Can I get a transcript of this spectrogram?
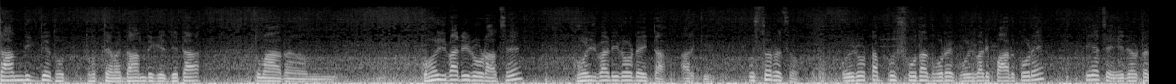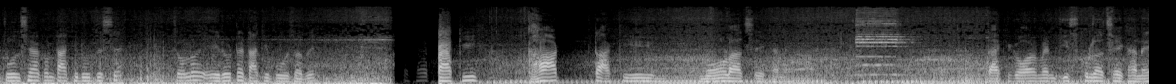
ডান দিক দিয়ে ধরতে হবে, ডান দিকে যেটা তোমার ঘোষবাড়ি রোড আছে, ঘোষবাড়ি রোড এইটা আর কি, বুঝতে পেরেছ? ওই রোডটা পুরো সোদা ধরে ঘোষবাড়ি পার করে, ঠিক আছে? এই রোডটা চলছে এখন টাকির উদ্দেশ্যে। চলো এই রোডটা টাকি পৌঁছাবে। টাকি ঘাট, টাকি মোড় আছে এখানে। টাকি গভর্নমেন্ট স্কুল আছে এখানে।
